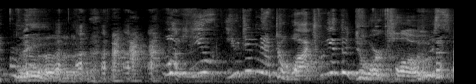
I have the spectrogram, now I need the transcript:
For me. well, you you didn't have to watch. We had the door closed.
